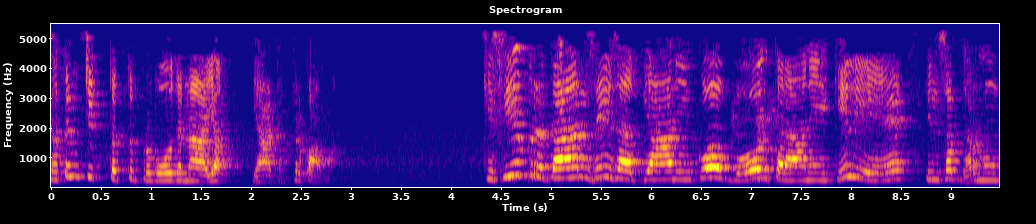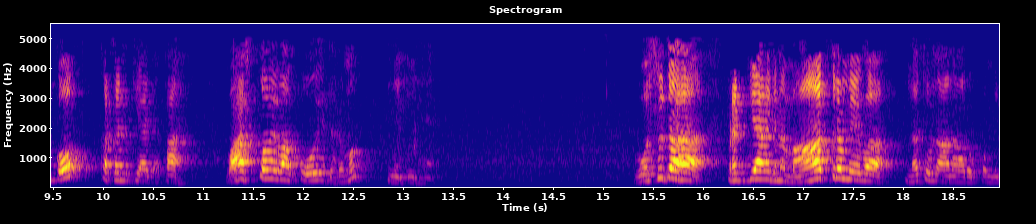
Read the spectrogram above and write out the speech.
कथनचित तत्व प्रबोधनाय, यहाँ तक फिर कौमा। किसी प्रकार से इस अज्ञानी को बोध कराने के लिए इन सब धर्मों को कथन किया जाता है। वास्तव में वह कोई धर्म नहीं है। वसुतः प्रज्ञान घन मात्र न तो नाना रूपम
